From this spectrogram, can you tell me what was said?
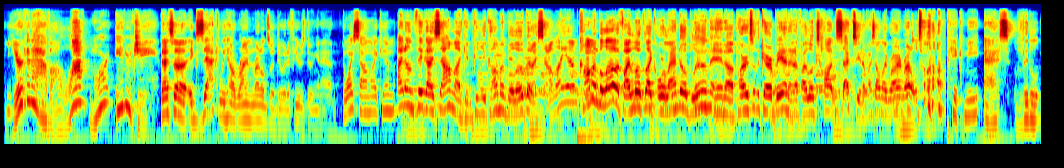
you're gonna have a lot more energy. That's uh, exactly how Ryan Reynolds would do it if he was doing an ad. Do I sound like him? I don't think I sound like him. Can you comment below that I sound like him? Comment below if I look like Orlando Bloom in uh, Pirates of the Caribbean and if I look hot and sexy and if I sound like Ryan Reynolds. Pick me ass little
